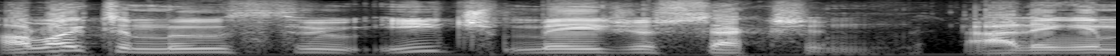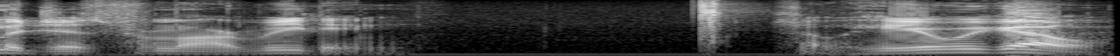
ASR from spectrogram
I'd like to move through each major section, adding images from our reading. So here we go.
